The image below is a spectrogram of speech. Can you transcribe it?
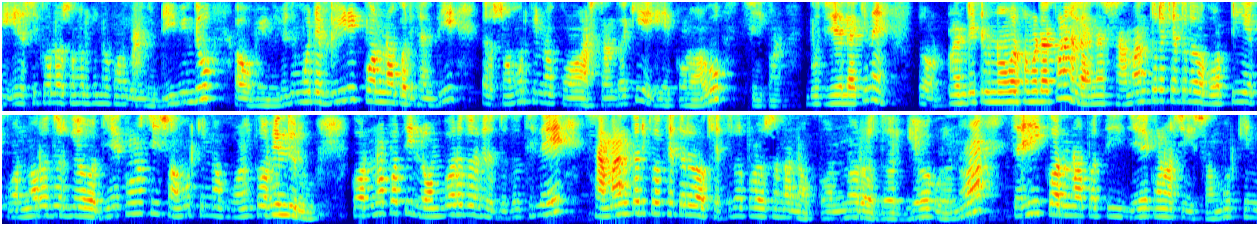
ଏ ଏସି କର୍ଣ୍ଣ ସମ୍ମୁଖୀନ କଣିକ ବିନ୍ଦୁ ଡି ବିନ୍ଦୁ ଆଉ ବିନ୍ଦୁ ଯଦି ମୁଁ ଏଇଟା ବିଡ଼ି କର୍ଣ୍ଣ କରିଥାନ୍ତି ତାର ସମ୍ମୁଖୀନ କ'ଣ ଆସିଥାନ୍ତା କି ଏ କ'ଣ ଆଉ ସେ କ'ଣ ବୁଝିହେଲା କି ନାହିଁ ତ ଟ୍ୱେଣ୍ଟି ଟୁ ନମ୍ବର ଫର୍ମଟା କ'ଣ ହେଲା ନା ସାମାନ୍ତର କ୍ଷେତ୍ର ଗୋଟିଏ କର୍ଣ୍ଣର ଦୈର୍ଘ୍ୟ ଯେକୌଣସି ସମ୍ମୁଖୀନ କଣିକ ବିନ୍ଦୁରୁ କର୍ଣ୍ଣପତି ଲମ୍ବର ଦୈର୍ଘ୍ୟ ଥିଲେ ସାମାନ୍ତରିକ କ୍ଷେତ୍ରର କ୍ଷେତ୍ରଫଳ ସମାନ କର୍ଣ୍ଣର ଦୈର୍ଘ୍ୟ ଗୁଣ ସେହି କର୍ଣ୍ଣପତି ଯେକୌଣସି ସମ୍ମୁଖୀନ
